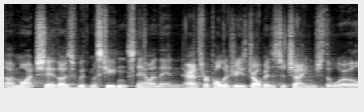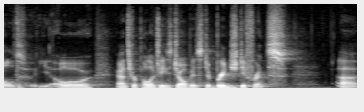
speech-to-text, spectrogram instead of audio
I might share those with my students now and then. Anthropology's job is to change the world, or anthropology's job is to bridge difference. Uh,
